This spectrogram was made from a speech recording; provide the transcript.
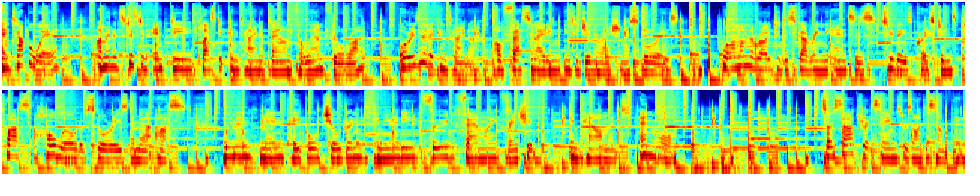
And Tupperware, I mean, it's just an empty plastic container bound for landfill, right? Or is it a container of fascinating intergenerational stories? Well, I'm on the road to discovering the answers to these questions, plus a whole world of stories about us women, men, people, children, community, food, family, friendship, empowerment, and more. So Sartre, it seems, was onto something.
